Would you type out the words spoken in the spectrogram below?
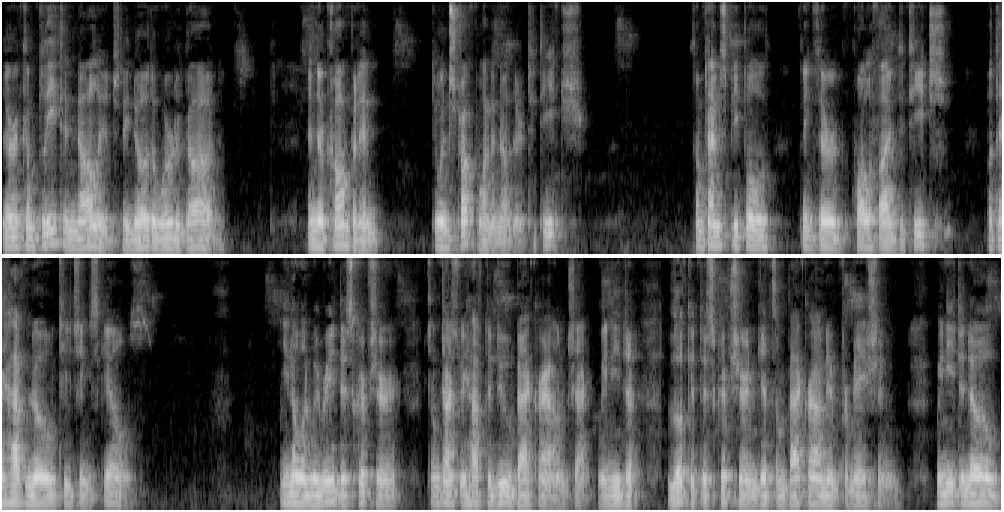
They're complete in knowledge. They know the Word of God. And they're competent to instruct one another, to teach. Sometimes people think they're qualified to teach, but they have no teaching skills you know, when we read the scripture, sometimes we have to do background check. We need to look at the scripture and get some background information. We need to know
